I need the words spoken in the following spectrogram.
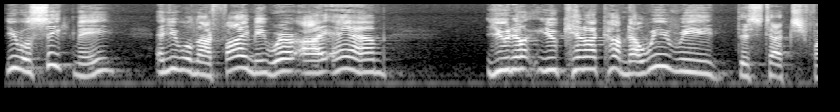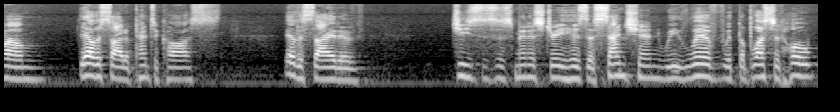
You will seek me, and you will not find me where I am. You, know, you cannot come. Now, we read this text from the other side of Pentecost, the other side of Jesus' ministry, his ascension. We live with the blessed hope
